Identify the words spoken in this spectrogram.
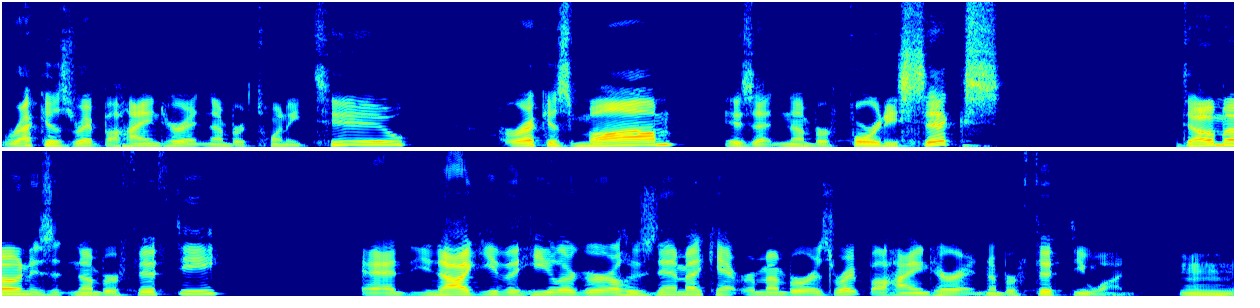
Rekka's right behind her at number 22. Rekka's mom is at number 46. Domon is at number 50. And Yanagi, the healer girl, whose name I can't remember, is right behind her at number 51. Mm-hmm.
